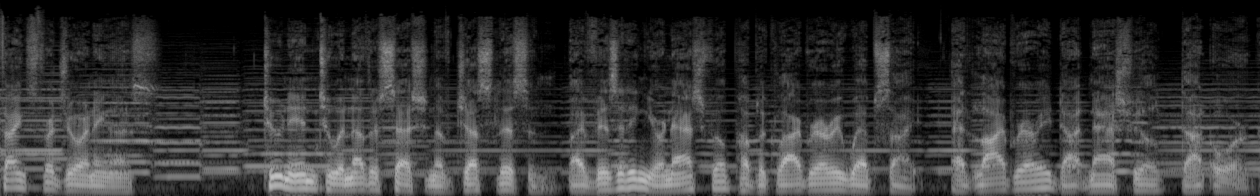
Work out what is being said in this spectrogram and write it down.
Thanks for joining us. Tune in to another session of Just Listen by visiting your Nashville Public Library website at library.nashville.org.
